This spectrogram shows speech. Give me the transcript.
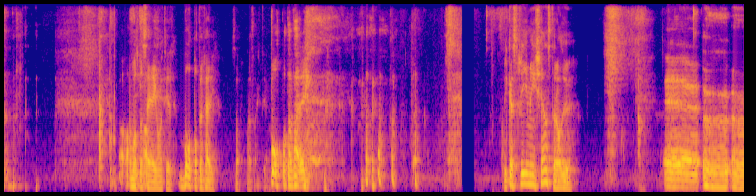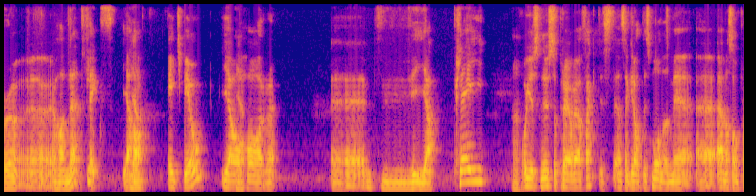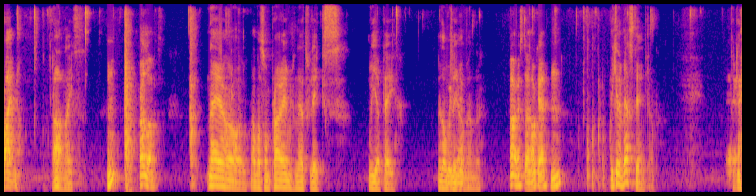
Ja, jag måste bara säga en gång till. Båtbottenfärg. Så har jag sagt. Båtbottenfärg. Vilka streamingtjänster har du? Uh, uh, uh, jag har Netflix, jag Ja. har HBO, jag Ja. har eh, via Play Ja. och just nu så prövar jag faktiskt en sån gratis månad med eh, Amazon Prime. Ah, nice. Själv då? Nej, jag har Amazon Prime, Netflix, Viaplay. Det är de tre jag använder. Ja, just det. Okej. Mm. Vilken är bäst egentligen? Tycker du?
